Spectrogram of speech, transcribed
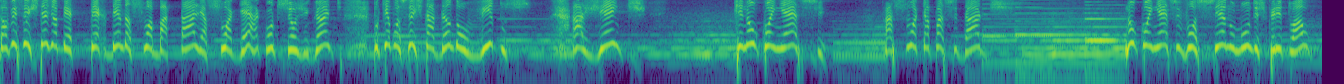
Talvez você esteja perdendo a sua batalha, a sua guerra contra o seu gigante, porque você está dando ouvidos a gente que não conhece a sua capacidade, não conhece você no mundo espiritual.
